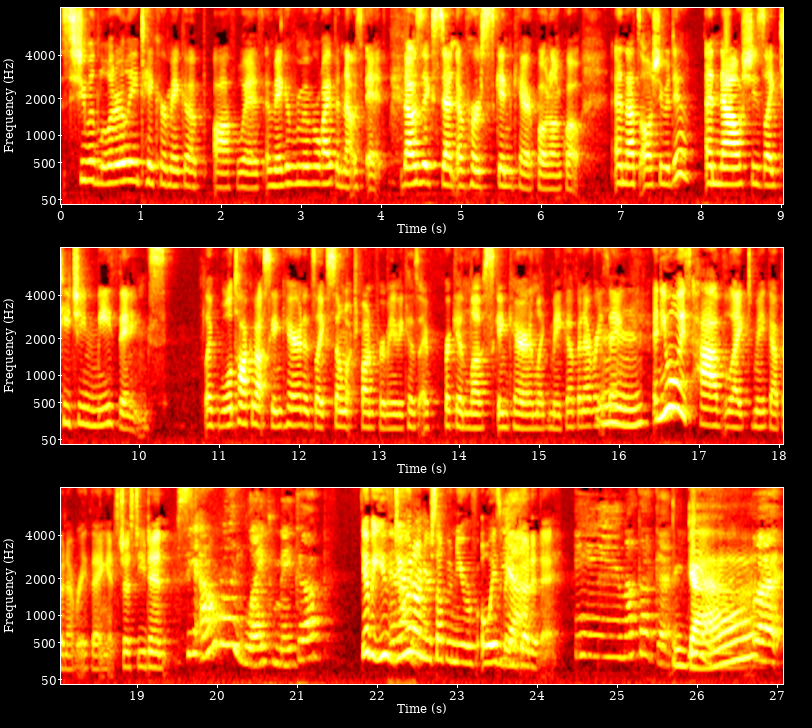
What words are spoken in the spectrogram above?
she would literally take her makeup off with a makeup remover wipe and that was it. That was the extent of her skincare, quote unquote. And that's all she would do. And now she's like teaching me things. Like we'll talk about skincare and it's like so much fun for me because I freaking love skincare and like makeup and everything. And you always have liked makeup and everything. It's just you didn't See, I don't really like makeup. Yeah, but you And do it on yourself and you've always been Yeah. good at it. Eh, not that good. Yeah. But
